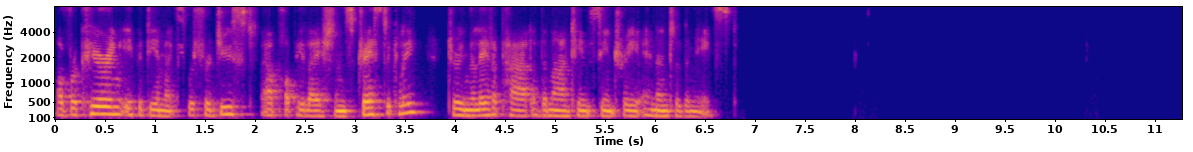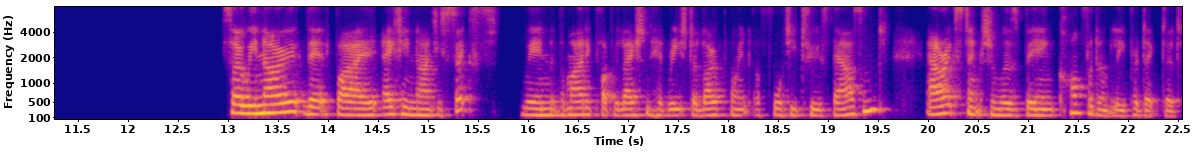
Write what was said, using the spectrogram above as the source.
of recurring epidemics which reduced our populations drastically during the latter part of the 19th century and into the next. So we know that by 1896, when the Māori population had reached a low point of 42,000, our extinction was being confidently predicted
